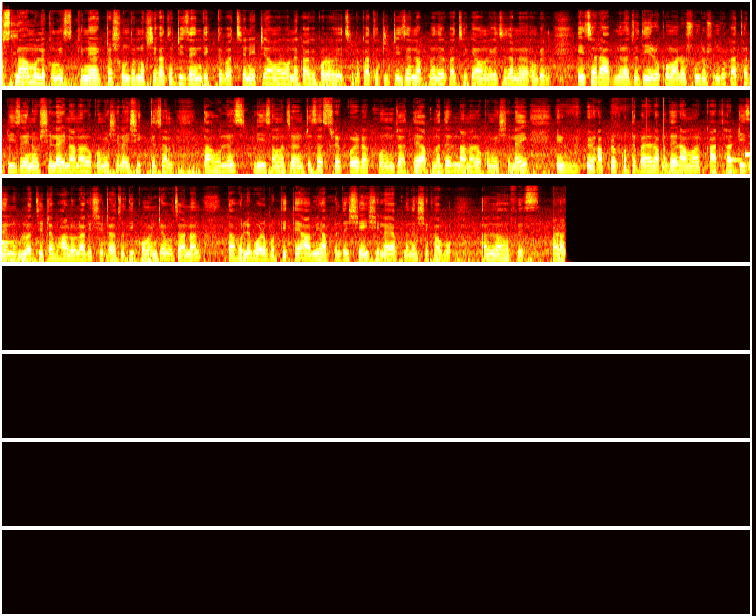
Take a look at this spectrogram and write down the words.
আসসালামু আলাইকুম। স্ক্রিনে একটা সুন্দর নকশি কাঁথার ডিজাইন দেখতে পাচ্ছেন। এটি আমার অনেক আগে করা হয়েছিল। কাঁথাটির ডিজাইন আপনাদের কাছে কেমন লেগেছে জানাবেন। এছাড়া আপনারা যদি এরকম আরও সুন্দর সুন্দর কাঁথার ডিজাইন ও সেলাই, নানা রকমের সেলাই শিখতে চান, তাহলে প্লিজ আমার চ্যানেলটি সাবস্ক্রাইব করে রাখুন, যাতে আপনাদের নানা রকমের সেলাই আপলোড করতে পারে। আর আপনাদের আমার কাঁথার ডিজাইনগুলো যেটা ভালো লাগে সেটা যদি কমেন্টে জানান, তাহলে পরবর্তীতে আমি আপনাদের সেই সেলাই আপনাদের শেখাবো। আল্লাহ হাফেজ। আর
